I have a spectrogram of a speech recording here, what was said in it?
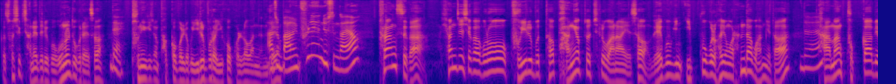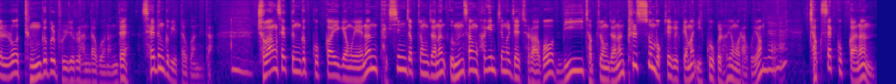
그 소식 전해드리고 오늘도 그래서 네. 분위기 좀 바꿔보려고 일부러 이거 골라왔는데요. 아주 마음이 풀리는 뉴스인가요? 프랑스가 현지 시각으로 9일부터 방역 조치를 완화해서 외국인 입국을 허용을 한다고 합니다. 네. 다만 국가별로 등급을 분류를 한다고 하는데 세 등급이 있다고 합니다. 음. 주황색 등급 국가의 경우에는 백신 접종자는 음성 확인증을 제출 하고 미접종자는 필수 목적일 때만 입국을 허용을 하고요. 네. 적색 국가는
